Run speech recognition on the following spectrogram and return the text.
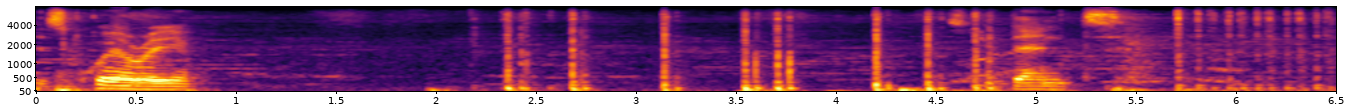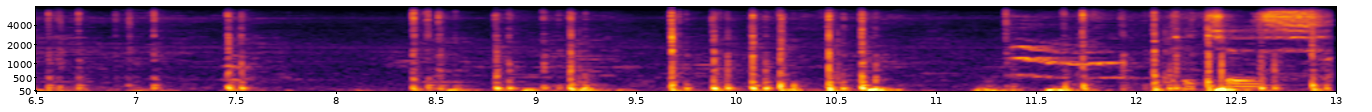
this query. Student teachers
